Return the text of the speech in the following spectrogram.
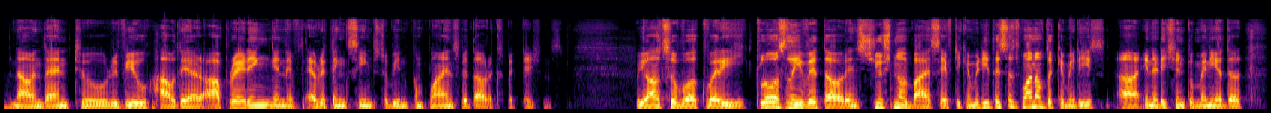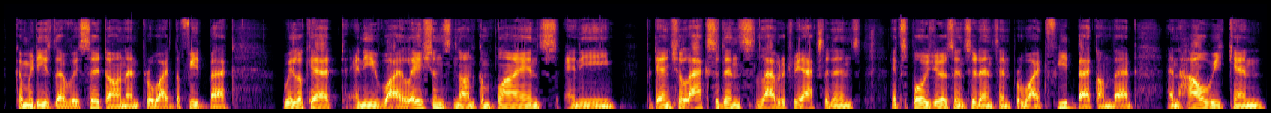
now and then to review how they are operating and if everything seems to be in compliance with our expectations. We also work very closely with our institutional biosafety committee. This is one of the committees, uh, in addition to many other committees that we sit on and provide the feedback. We look at any violations, non-compliance, any potential accidents, laboratory accidents, exposures, incidents, and provide feedback on that and how we can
